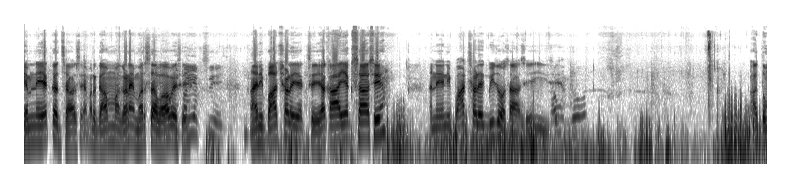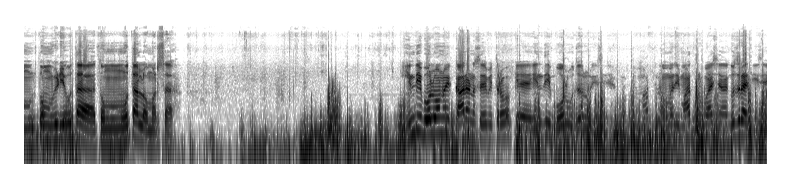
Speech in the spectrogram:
એમને એક જ સા છે. અમારા ગામમાં ઘણા મરસા વાવે છે. આની પાછળ એક છે. એક આ એક સા છે અને એની પાછળ એક બીજો સા છે. એ છે. આ તુમ તુમ વીડિયો ઉતાર તુમ ઉતાર લો મરસા હિન્દી બોલવાનું એક કારણ છે મિત્રો કે હિન્દી બોલવું જરૂરી છે. અમારી માતૃભાષા ગુજરાતી છે.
